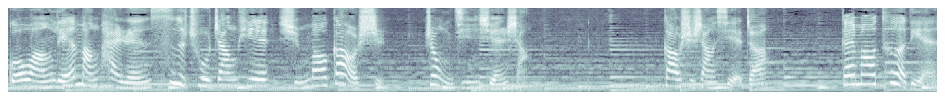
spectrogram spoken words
国王连忙派人四处张贴寻猫告示，重金悬赏。告示上写着：“该猫特点，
